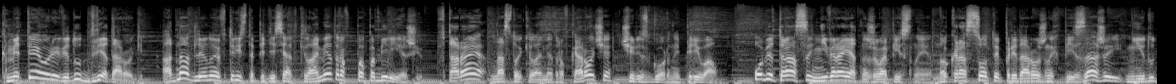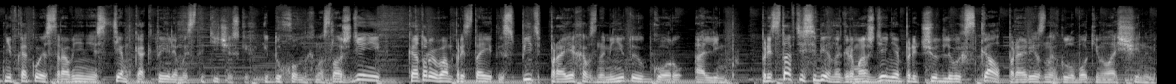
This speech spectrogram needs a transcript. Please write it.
К Метеоре ведут две дороги. Одна длиной в 350 километров по побережью, вторая на 100 километров короче через горный перевал. Обе трассы невероятно живописные, но красоты придорожных пейзажей не идут ни в какое сравнение с тем коктейлем эстетических и духовных наслаждений, который вам предстоит испить, проехав знаменитую гору Олимп. Представьте себе нагромождение причудливых скал, прорезанных глубокими лощинами.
